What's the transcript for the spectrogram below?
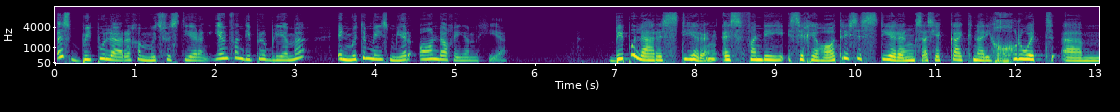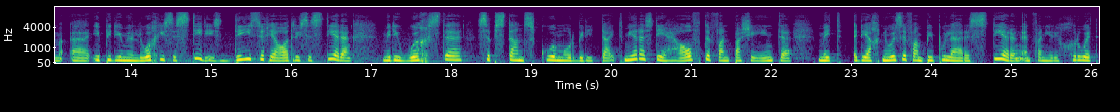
Is bipolêre gemoedversteuring een van die probleme en moet 'n mens meer aandag hieraan gee? Bipolêre steuring is van die psigiatriese steurings as jy kyk na die groot ehm um, uh, epidemiologiese studies, die psigiatriese steuring met die hoogste substanskomorbiditeit. Meer as die helfte van pasiënte met 'n diagnose van bipolêre steuring in van hierdie groot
